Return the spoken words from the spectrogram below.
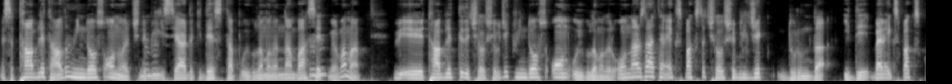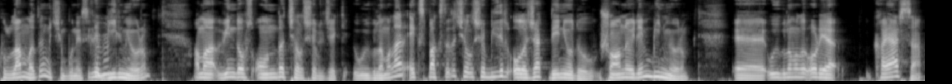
mesela tablet aldım Windows 10 var içinde. Hı hı. Bilgisayardaki desktop uygulamalarından bahsetmiyorum ama e, tablette de çalışabilecek Windows 10 uygulamaları. Onlar zaten Xbox'ta çalışabilecek durumda idi. Ben Xbox kullanmadığım için bu nesile Hı hı. bilmiyorum. Ama Windows 10'da çalışabilecek uygulamalar Xbox'ta da çalışabilir olacak deniyordu. Şu an öyle mi bilmiyorum. Ee, uygulamalar oraya kayarsa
